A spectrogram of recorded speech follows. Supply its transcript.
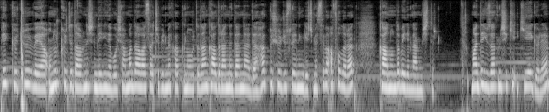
pek kötü veya onur kırıcı davranış nedeniyle boşanma davası açabilmek hakkını ortadan kaldıran nedenler de hak düşürücü sürenin geçmesi ve af olarak kanunda belirlenmiştir. Madde 162.2'ye göre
